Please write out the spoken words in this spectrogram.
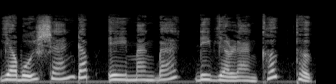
vào buổi sáng đắp y mang bát đi vào làng khất thực.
